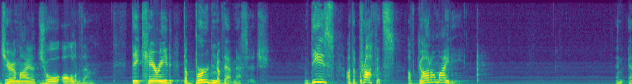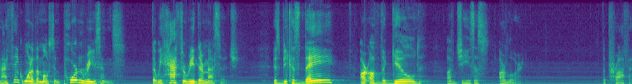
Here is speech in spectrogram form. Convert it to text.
Jeremiah, Joel, all of them, they carried the burden of that message. And these are the prophets of God Almighty and, and I think one of the most important reasons that we have to read their message is because they are of the guild of Jesus our Lord, the prophet.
